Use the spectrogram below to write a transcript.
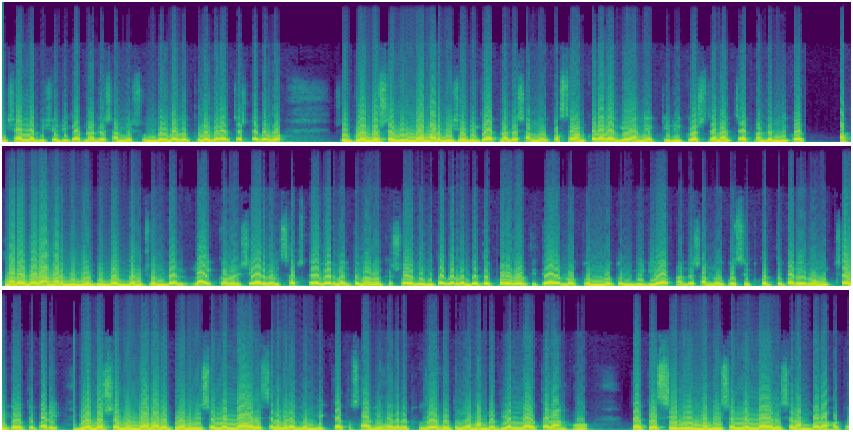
ইনশাআল্লাহ বিষয়টিকে আপনাদের সামনে সুন্দরভাবে তুলে ধরার চেষ্টা করব। সুপ্রিয় দর্শক আমার বিষয়টিকে আপনাদের সামনে উপস্থাপন করার আগে আমি একটি রিকোয়েস্ট জানাচ্ছি আপনাদের নিকট। আপনারা যারা আমার ভিডিওটি দেখবেন শুনবেন লাইক কমেন্ট শেয়ার এবং সাবস্ক্রাইবের মাধ্যমে আমাকে সহযোগিতা করবেন যাতে পরবর্তীতে আরো নতুন নতুন ভিডিও আপনাদের সামনে উপস্থিত করতে পারে এবং উৎসাহিত হতে পারে প্রিয় দর্শক বৃন্দ আমাদের প্রিয় নবী সাল্লাল্লাহু আলাইহি সাল্লামের একজন বিখ্যাত সাহাবী হযরত হুযায়ফাতুল ইয়ামান রাদিয়াল্লাহু তাআলা আনহু যাকে সিরুল নবী সাল্লাল্লাহু আলাইহি সাল্লাম বলা হতো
